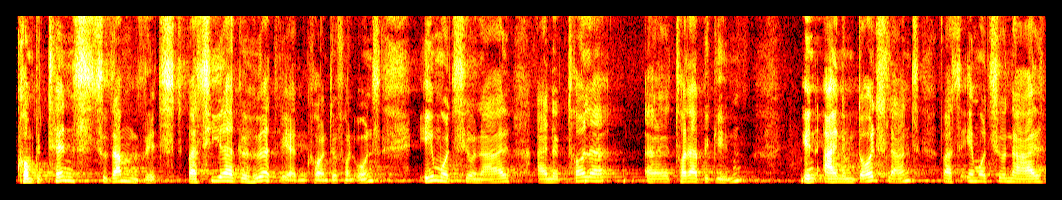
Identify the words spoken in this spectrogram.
Kompetenz zusammensitzt, was hier gehört werden konnte von uns emotional ein tolle, äh, toller Beginn in einem Deutschland, was emotional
